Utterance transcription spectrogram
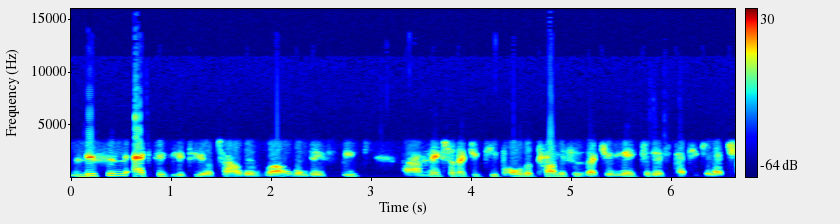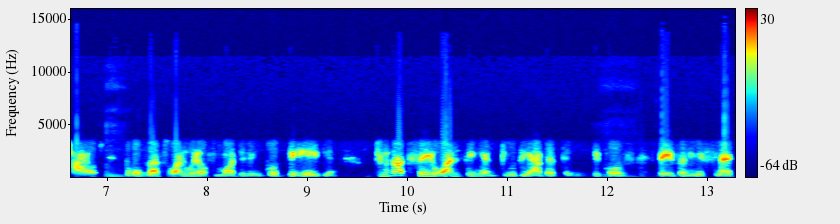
Listen actively to your child as well when they speak. Um, make sure that you keep all the promises that you make to this particular child because that's one way of modeling good behavior. Do not say one thing and do the other thing because there's a mismatch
